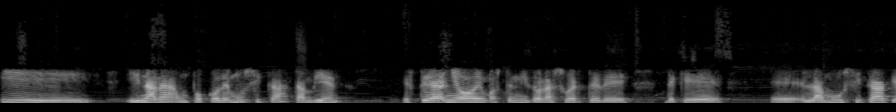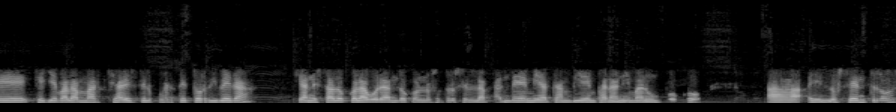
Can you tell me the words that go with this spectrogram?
Y, y nada, un poco de música también. Este año hemos tenido la suerte de, que eh, la música que, lleva la marcha es del Cuarteto Rivera, que han estado colaborando con nosotros en la pandemia también para animar un poco en los centros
